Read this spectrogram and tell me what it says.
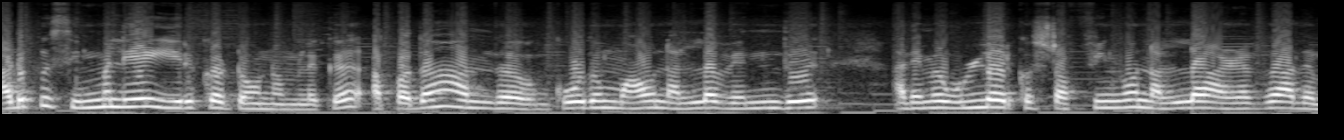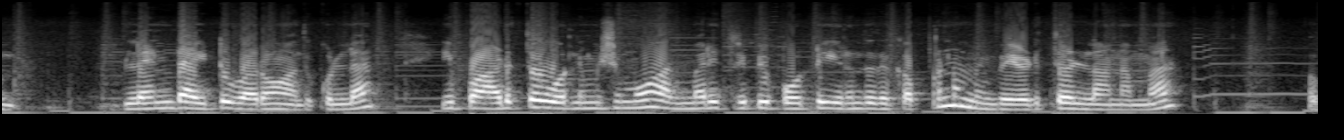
அடுப்பு சிம்மிலேயே இருக்கட்டும் நம்மளுக்கு. அப்போ தான் அந்த கோதுமை மாவு நல்லா வெந்து அதேமாதிரி உள்ளே இருக்க ஸ்டஃபிங்கும் நல்லா அழகாக அதை பிளெண்ட் ஆகிட்டு வரும் அதுக்குள்ளே. இப்போ அடுத்த ஒரு நிமிஷமும் அது மாதிரி திருப்பி போட்டு இருந்ததுக்கப்புறம் நம்ம இப்போ எடுத்துடலாம் நம்ம. இப்போ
